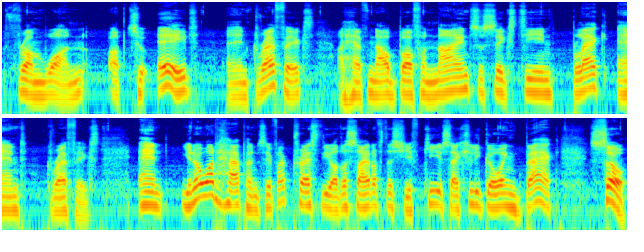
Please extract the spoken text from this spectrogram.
from 1 up to 8 and graphics. I have now buffer 9 to 16, black and graphics. And you know what happens if I press the other side of the shift key? It's actually going back. So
